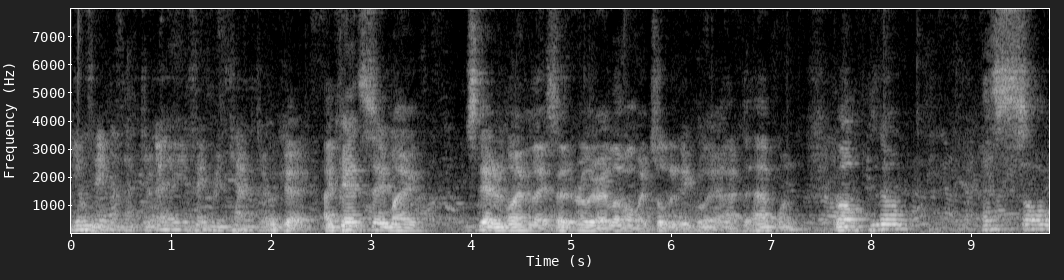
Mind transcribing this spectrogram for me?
Your favorite actor, uh, your favorite character? Okay. I can't say my standard line that I said earlier, I love all my children equally. I have to have one. Well, you know, that's so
